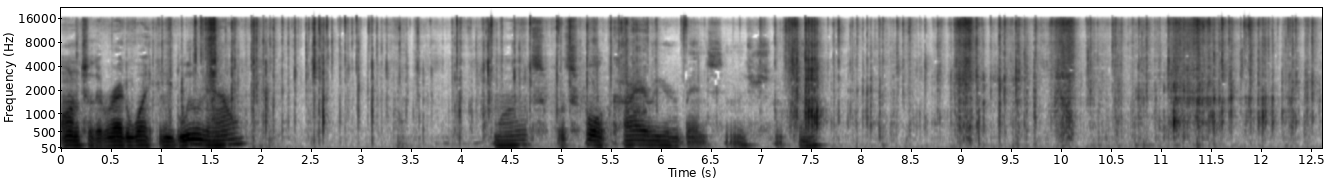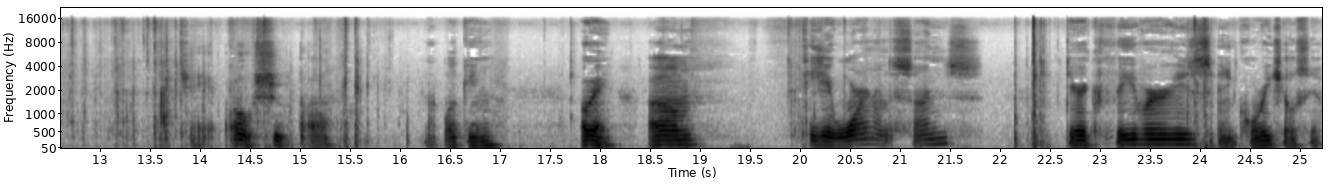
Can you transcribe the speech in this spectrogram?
on to the red, white, and blue now. Come on, let's, let's pull Kyrie or Benson or something. Okay. Oh, shoot. Uh oh Not looking. Okay. Um. TJ Warren on the Suns. Derrick Favors, and Cory Joseph.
